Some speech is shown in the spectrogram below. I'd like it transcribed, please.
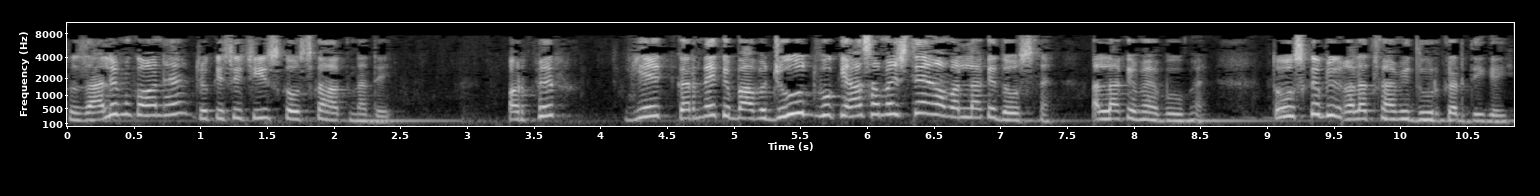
تو ظالم کون ہے جو کسی چیز کو اس کا حق نہ دے؟ اور پھر یہ کرنے کے باوجود وہ کیا سمجھتے ہیں ہم اللہ کے دوست ہیں، اللہ کے محبوب ہیں؟ تو اس کے بھی غلط فہمی دور کر دی گئی۔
